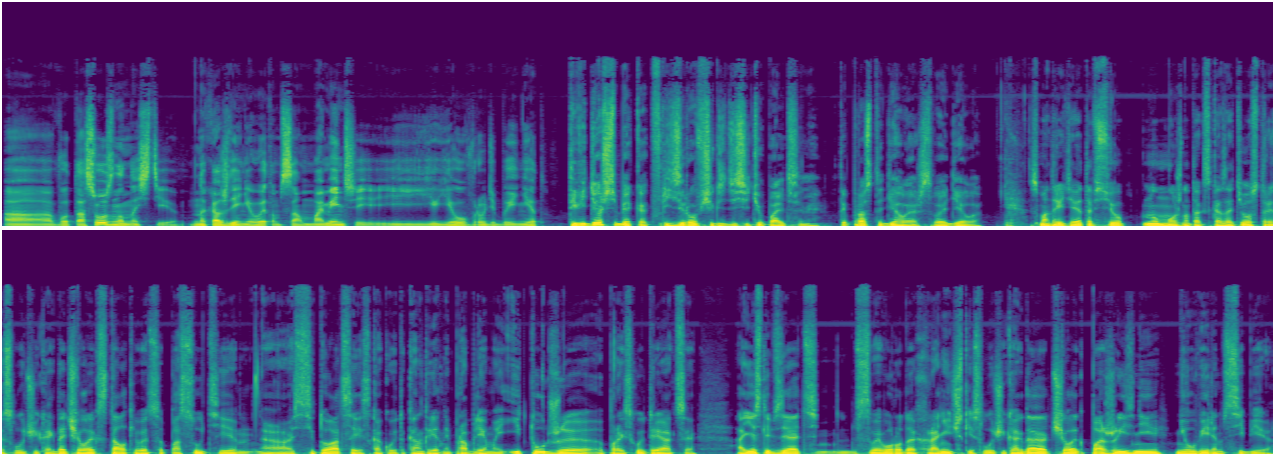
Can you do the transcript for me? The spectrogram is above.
А вот осознанности, нахождения в этом самом моменте, ее вроде бы и нет. Ты ведешь себя как фрезеровщик с десятью пальцами. Ты просто делаешь свое дело. Смотрите, это все, ну, можно так сказать, острые случаи, когда человек сталкивается, по сути, э, с ситуацией, с какой-то конкретной проблемой, и тут же происходит реакция. А если взять своего рода хронический случай, когда человек по жизни не уверен в себе,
